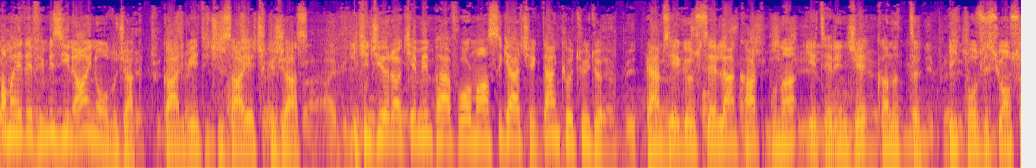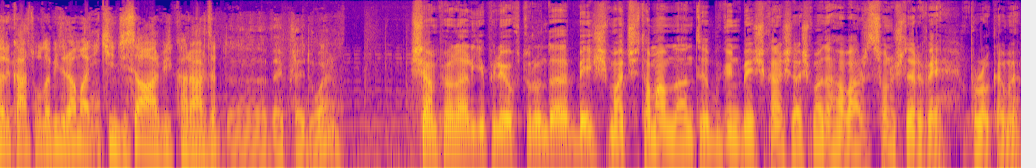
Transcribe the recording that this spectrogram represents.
Ama hedefimiz yine aynı olacak. Galibiyet için sahaya çıkacağız. İkinci yarı hakemin performansı gerçekten kötüydü. Remzi'ye gösterilen kart buna yeterince kanıttı. İlk pozisyon sarı kart olabilir ama ikincisi ağır bir karardı. Şampiyonlar Ligi playoff turunda 5 maç tamamlandı. Bugün 5 karşılaşma daha var. Sonuçları ve programı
